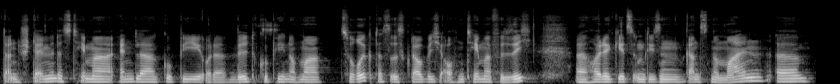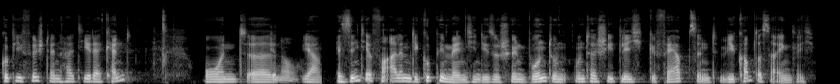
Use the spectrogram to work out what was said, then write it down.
Dann stellen wir das Thema Endler-Guppi oder Wildguppi nochmal zurück. Das ist, glaube ich, auch ein Thema für sich. Äh, heute geht es um diesen ganz normalen äh, Guppifisch, den halt jeder kennt. Und äh, genau. ja, es sind ja vor allem die Guppimännchen, die so schön bunt und unterschiedlich gefärbt sind. Wie kommt das eigentlich?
